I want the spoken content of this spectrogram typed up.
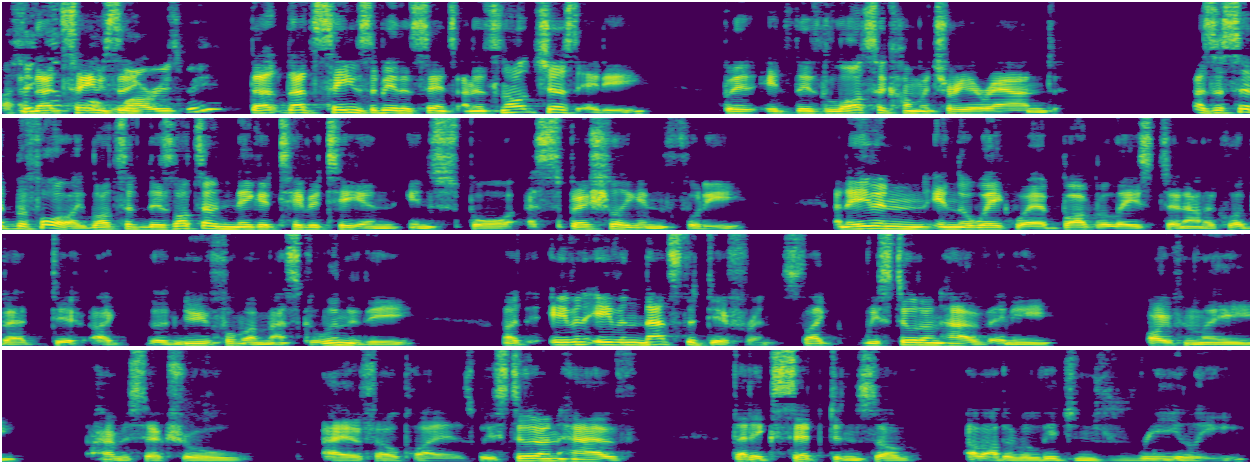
I think that seems what to- me. That that seems to be the sense, and it's not just Eddie, but it, there's lots of commentary around. As I said before, like lots of there's lots of negativity in, in sport, especially in footy, and even in the week where Bob released an article about di- like the new form of masculinity, like even even that's the difference. Like we still don't have any openly homosexual AFL players. We still don't have that acceptance of, of other religions really.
